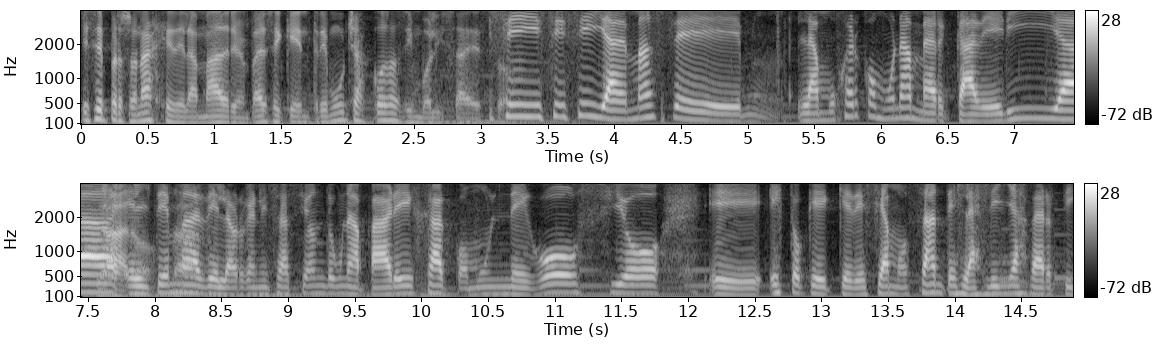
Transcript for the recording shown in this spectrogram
ese personaje de la madre, me parece que entre muchas cosas simboliza eso. Sí, sí, sí, y además eh, la mujer como una mercadería, el tema de la organización de una pareja como un negocio, eh, esto que, que decíamos antes, las líneas verticales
